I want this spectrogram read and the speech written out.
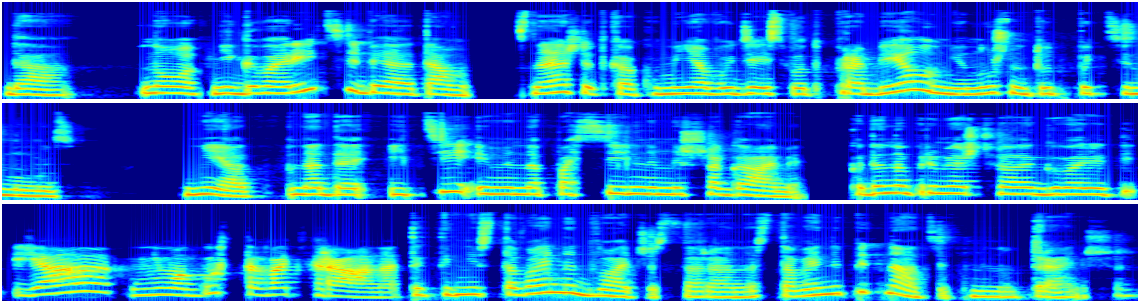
Да. Но не говорить себе там, знаешь, это как у меня вот здесь вот пробел, мне нужно тут подтянуть. Нет, надо идти именно посильными шагами. Когда, например, человек говорит, я не могу вставать рано, так ты не вставай на 2 часа рано, вставай на 15 минут раньше.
